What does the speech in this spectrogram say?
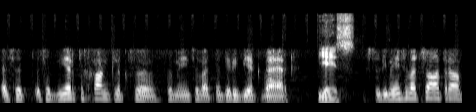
is dit is dit meer toeganklik vir vir mense wat net hierdie week werk. Yes. So die mense wat Saterdag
